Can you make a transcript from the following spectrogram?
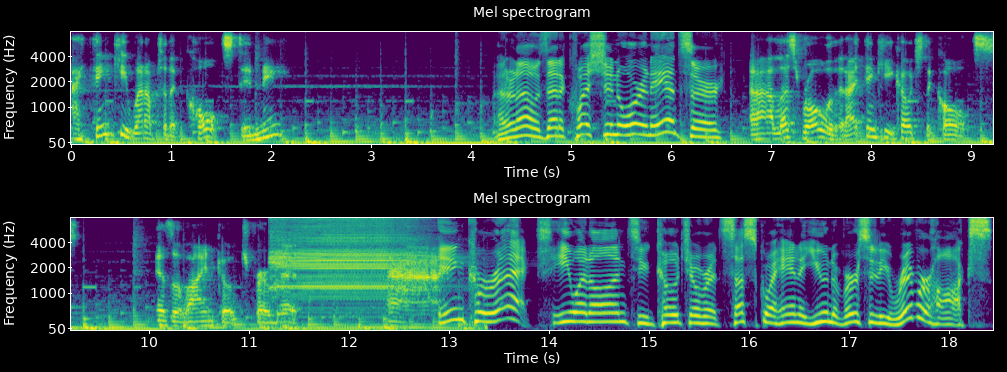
I think he went up to the Colts, didn't he? I don't know. Is that a question or an answer? Uh, let's roll with it. I think he coached the Colts as a line coach for a bit. Ah, Incorrect. He went on to coach over at Susquehanna University Riverhawks,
